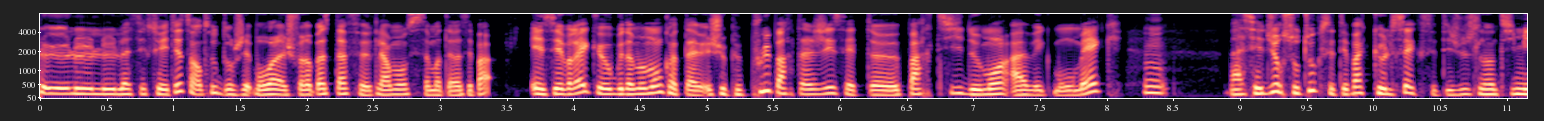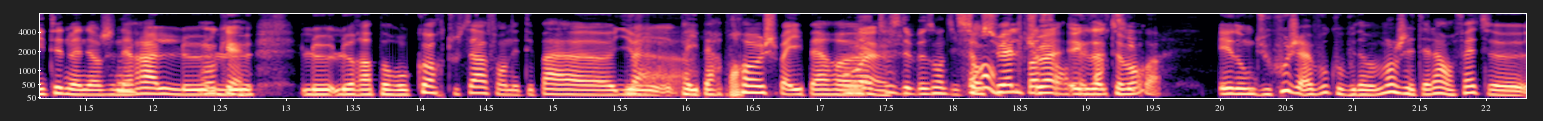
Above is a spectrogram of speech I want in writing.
le, le- le- la sexualité, c'est un truc dont j'ai. Bon, voilà, je ferais pas ce taf euh, clairement si ça m'intéressait pas. Et c'est vrai qu'au bout d'un moment, quand je peux plus partager cette euh, partie de moi avec mon mec. Mm. Bah, c'est dur, surtout que c'était pas que le sexe, c'était juste l'intimité de manière générale, le, le, rapport au corps, tout ça. Enfin, on n'était pas, euh, Bah. pas hyper proches, pas hyper. euh, On a tous des besoins différents. Sensuel, tu vois, exactement. partie, quoi. Et donc, du coup, j'avoue qu'au bout d'un moment, j'étais là, en fait, euh,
